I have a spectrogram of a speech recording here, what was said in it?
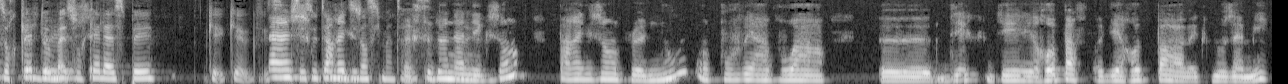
Sur quel domaine, sur quel aspect? Ben, c'est ce terme d'exigence qui m'intéresse. Je te donne un exemple. Par exemple, nous, on pouvait avoir euh, des, des, repas, des repas avec nos amis,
